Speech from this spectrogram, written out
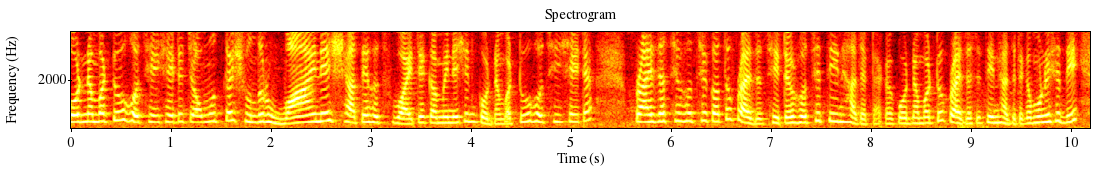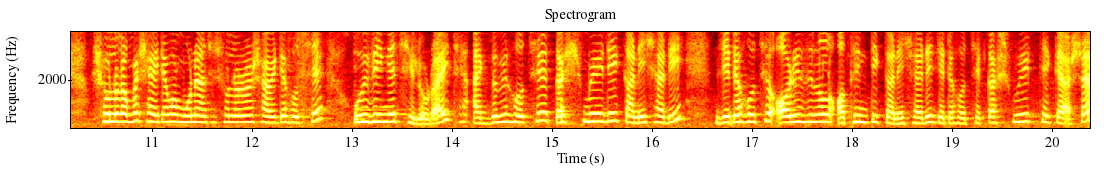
কোড নাম্বার টু হচ্ছে সেটা চমৎকার সুন্দর ওয়াইনের সাথে হচ্ছে হোয়াইটের কম্বিনেশন কোড নাম্বার টু হচ্ছে সেটা প্রাইস আছে হচ্ছে কত? প্রাইস আছে এটার হচ্ছে তিন হাজার টাকা। কোড নাম্বার টু প্রাইস আছে তিন হাজার টাকা। মনীষা দি, ষোলো নম্বর শাড়িটা আমার মনে আছে, ষোলো নম্বর শাড়িটা হচ্ছে উইভিংয়ে ছিল রাইট একদমই হচ্ছে কাশ্মীরি কানি শাড়ি, যেটা হচ্ছে অরিজিনাল অথেন্টিক কানি শাড়ি, যেটা হচ্ছে কাশ্মীর থেকে আসা।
